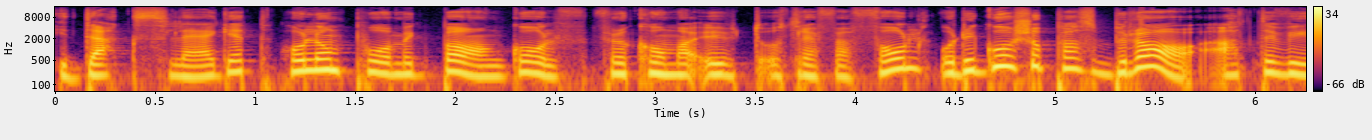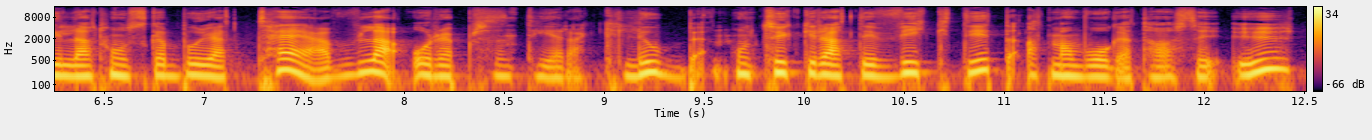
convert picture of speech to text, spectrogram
I dagsläget håller hon på med bangolf för att komma ut och träffa folk och det går så pass bra att de vill att hon ska börja tävla och representera klubben. Hon tycker att det är viktigt att man vågar ta sig ut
